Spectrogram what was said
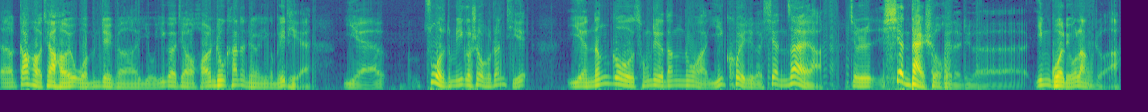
呃，刚好恰好我们这个有一个叫《华文周刊》的这样一个媒体，也做了这么一个社会专题，也能够从这个当中啊一窥这个现在啊，就是现代社会的这个英国流浪者啊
